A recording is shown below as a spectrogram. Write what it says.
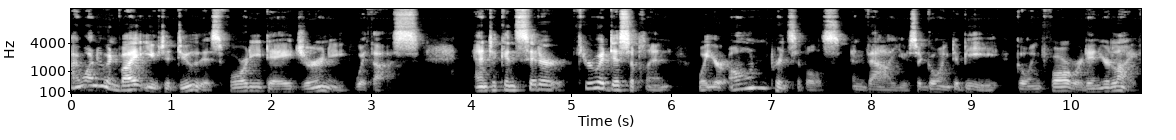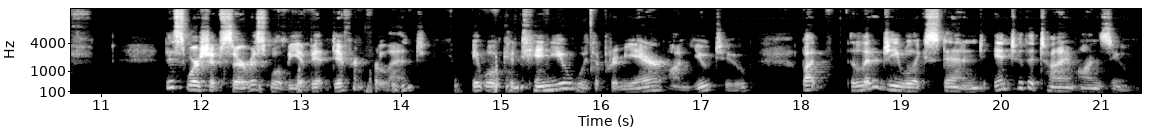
I want to invite you to do this 40 day journey with us and to consider through a discipline what your own principles and values are going to be going forward in your life. This worship service will be a bit different for Lent. It will continue with the premiere on YouTube, but the liturgy will extend into the time on Zoom.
